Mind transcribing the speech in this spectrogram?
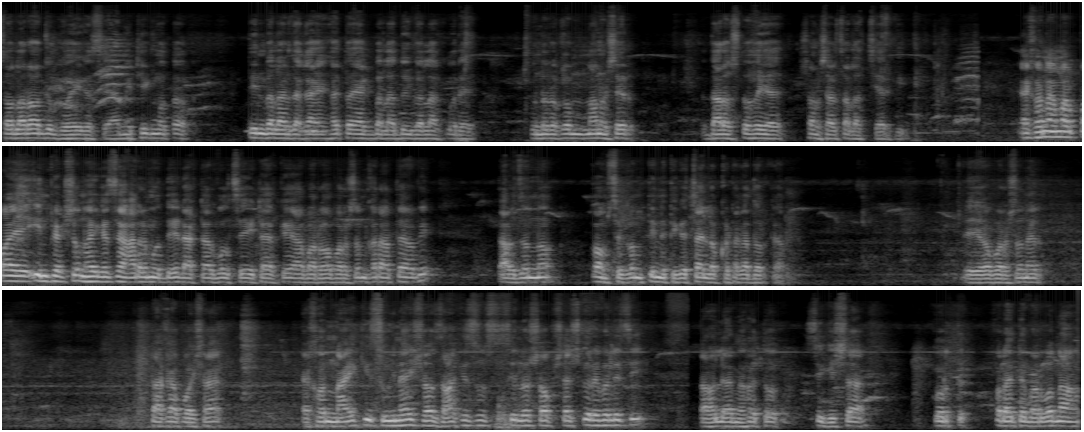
চলার অযোগ্য হয়ে গেছে। আমি ঠিক মতো তিন বেলার জায়গায় হয়তো এক বেলা, দুই বেলা করে কোনো রকম মানুষের দ্বারস্থ হয়ে সংসার চালাচ্ছি আর কি। এখন আমার পায়ে ইনফেকশন হয়ে গেছে, হাড়ের মধ্যে। ডাক্তার বলছে এটাকে আবার অপারেশন করাতে হবে। তার জন্য কমসে কম তিন থেকে চার লক্ষ টাকা দরকার। এই অপারেশনের টাকা পয়সা এখন নাই, কিছুই নাই, সব যা কিছু ছিল সব শেষ করে ফেলেছি। তাহলে আমি হয়তো চিকিৎসা করতে, করাইতে পারব, না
